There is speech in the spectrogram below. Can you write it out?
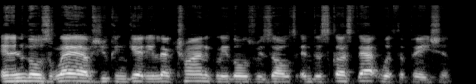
And in those labs, you can get electronically those results and discuss that with the patient.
